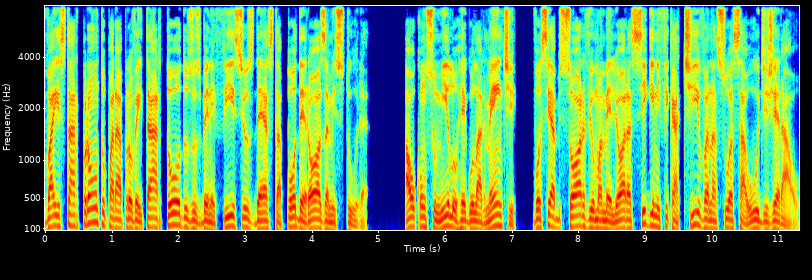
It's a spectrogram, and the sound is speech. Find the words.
vai estar pronto para aproveitar todos os benefícios desta poderosa mistura. Ao consumi-lo regularmente, você absorve uma melhora significativa na sua saúde geral.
